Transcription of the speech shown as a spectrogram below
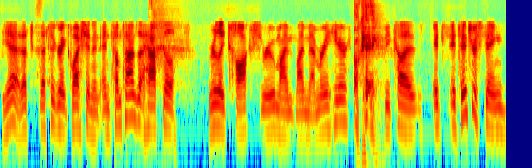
Yeah, that's that's a great question, and and sometimes I have to really talk through my my memory here Okay, because it's it's interesting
